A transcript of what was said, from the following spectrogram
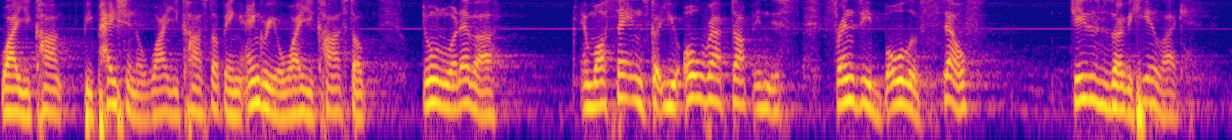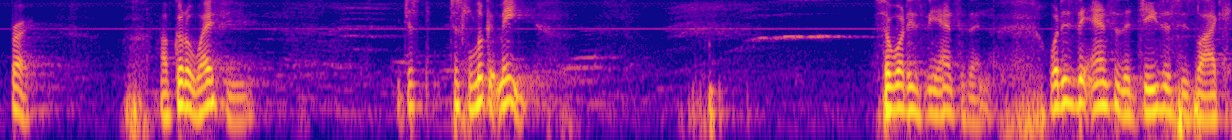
why you can't be patient or why you can't stop being angry or why you can't stop doing whatever. And while Satan's got you all wrapped up in this frenzied ball of self, Jesus is over here like, bro, I've got a way for you. Just, just look at me. So, what is the answer then? What is the answer that Jesus is like?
